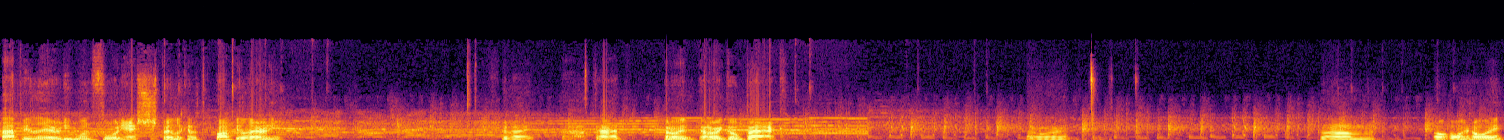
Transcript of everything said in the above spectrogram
Popularity 140. Actually, just by looking at the popularity, should I? Oh God, how do I? How do I go back? How do I? Um. Oh, hoy hoy.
